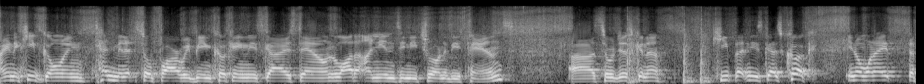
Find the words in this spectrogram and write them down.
I'm gonna keep going. 10 minutes so far. We've been cooking these guys down. A lot of onions in each one of these pans. Uh, so we're just gonna keep letting these guys cook. You know, when I the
